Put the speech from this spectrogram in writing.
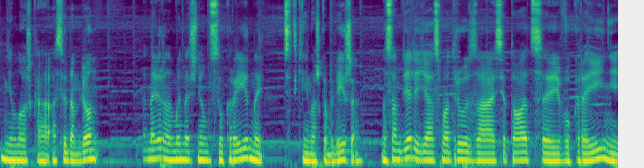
Немножко осведомлен. Наверное, мы начнем с Украины, все-таки немножко ближе. На самом деле я смотрю за ситуацией в Украине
